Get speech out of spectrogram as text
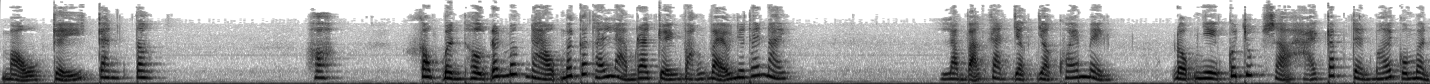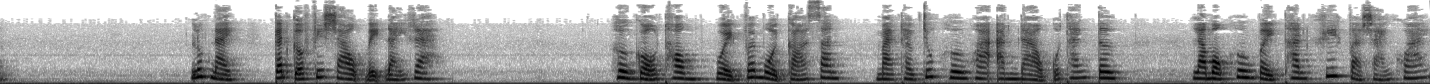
mậu kỷ canh tân. Hơ, không bình thường đến mức nào mới có thể làm ra chuyện vặn vẹo như thế này. Lâm vãn khanh giật giật khóe miệng, đột nhiên có chút sợ hãi cấp trên mới của mình lúc này, cánh cửa phía sau bị đẩy ra. Hương gỗ thông quyện với mùi cỏ xanh, mang theo chút hương hoa anh đào của tháng tư, là một hương vị thanh khiết và sảng khoái.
